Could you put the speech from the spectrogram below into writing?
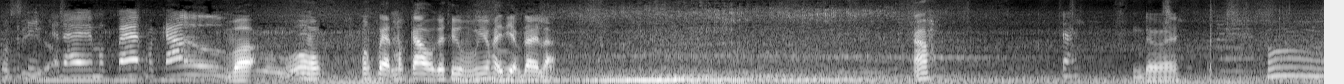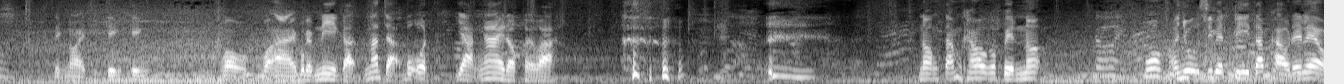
ปกติก็ได้มาแปดมาเก้าว่าโอ้มังแปดมังเก้าก็ถือว่าไม่มีใครเทียบได้ล่ะ เอ้าใจเดยอ้อเด็กหน่อยที่เก่งเก่งๆเว่าว่าอายบ่แบบนี้ก็น่าจะบ่อดอยากง่ายดอกค่อยว่า น้องตำข้าวก็เป็นเนาะโดยโอ้อายุ 11 ปีตำข้าวได้แล้ว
